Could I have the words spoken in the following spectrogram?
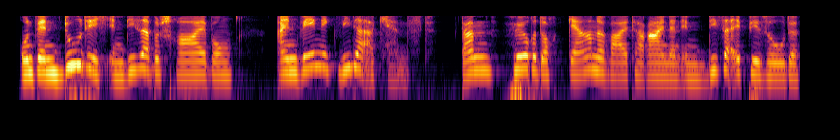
Und wenn du dich in dieser Beschreibung ein wenig wiedererkennst, dann höre doch gerne weiter rein, denn in dieser Episode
